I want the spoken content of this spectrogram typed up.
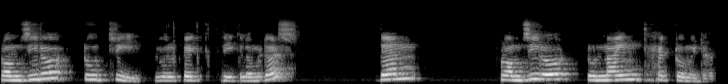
From 0 to 3 we will pick 3 kilometers then from 0 to 9th hectometer,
